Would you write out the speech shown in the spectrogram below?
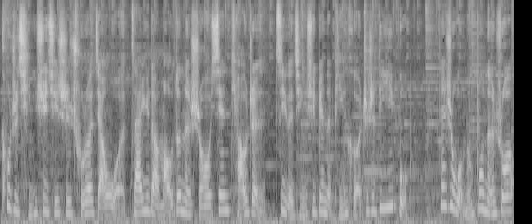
控制情绪，其实除了讲我在遇到矛盾的时候，先调整自己的情绪变得平和，这是第一步。但是我们不能说。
